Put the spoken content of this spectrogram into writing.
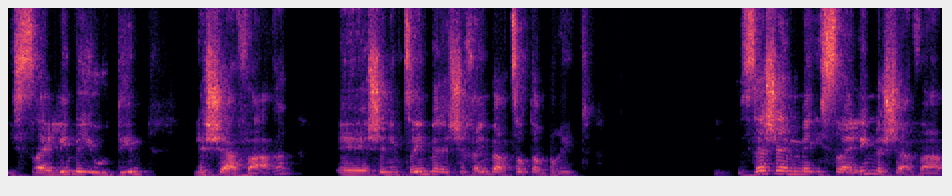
ישראלים ויהודים לשעבר, אה, שנמצאים, שחיים בארצות הברית, זה שהם ישראלים לשעבר,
